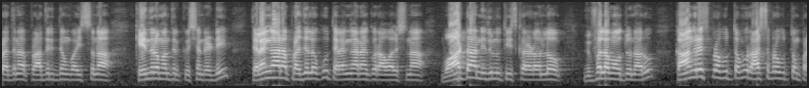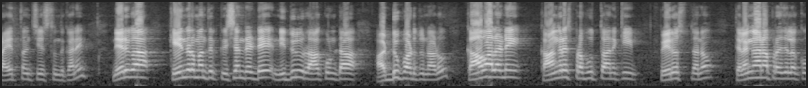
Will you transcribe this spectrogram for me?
ప్రధాన ప్రాతినిధ్యం వహిస్తున్న కేంద్ర మంత్రి కిషన్ రెడ్డి తెలంగాణ ప్రజలకు తెలంగాణకు రావాల్సిన వాటా నిధులు తీసుకురావడంలో విఫలమవుతున్నారు. కాంగ్రెస్ ప్రభుత్వము రాష్ట్ర ప్రభుత్వం ప్రయత్నం చేస్తుంది కానీ నేరుగా కేంద్ర మంత్రి కిషన్ రెడ్డి నిధులు రాకుండా అడ్డుపడుతున్నాడు. కావాలని కాంగ్రెస్ ప్రభుత్వానికి పేరొస్తుందనో తెలంగాణ ప్రజలకు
